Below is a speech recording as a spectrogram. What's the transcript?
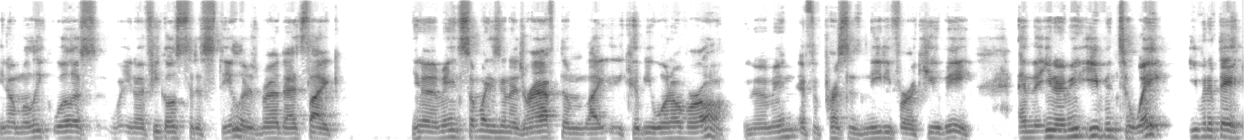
you know Malik Willis. You know if he goes to the Steelers, bro, that's like. You know what I mean? Somebody's gonna draft him like it could be one overall. You know what I mean? If a person's needy for a QB, and then you know what I mean, even to wait, even if they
